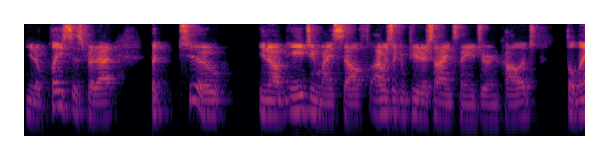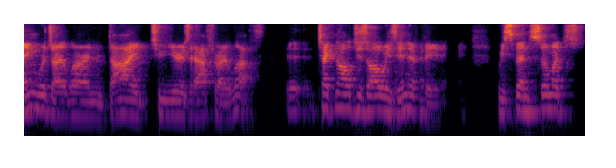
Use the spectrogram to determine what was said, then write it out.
you know places for that. But two, you know, I'm aging myself. I was a computer science major in college. The language I learned died two years after I left technology is always innovating. We spend so much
